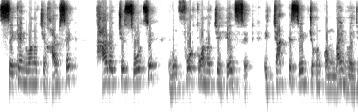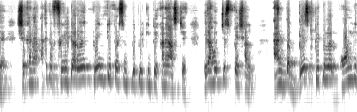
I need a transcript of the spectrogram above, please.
সেকেন্ড ওয়ান হচ্ছে হার্ট সেট থার্ড হচ্ছে সোল সেট এবং ফোর্থ ওয়ান হচ্ছে হেলথ সেট এই চারটে সেট যখন কম্বাইন হয়ে যায় সেখানে থেকে ফিল্টার হয়ে টোয়েন্টি পার্সেন্ট পিপল কিন্তু এখানে আসছে। এরা হচ্ছে special and the best people আর অনলি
